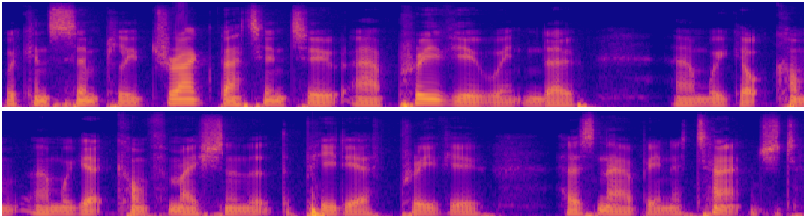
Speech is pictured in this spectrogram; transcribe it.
we can simply drag that into our preview window and we got and we get confirmation that the PDF preview has now been attached.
